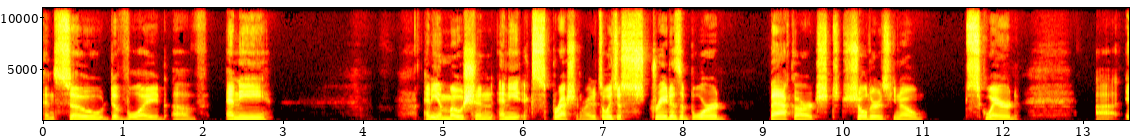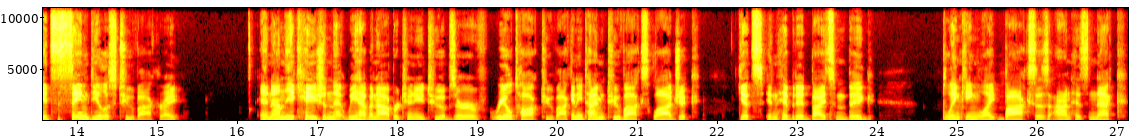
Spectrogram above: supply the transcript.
and so devoid of any any emotion, any expression, right? It's always just straight as a board, back arched, shoulders, you know, squared. Uh, it's the same deal as Tuvok, right? And on the occasion that we have an opportunity to observe real talk Tuvok, anytime Tuvok's logic gets inhibited by some big blinking light boxes on his neck,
